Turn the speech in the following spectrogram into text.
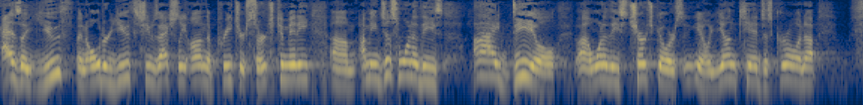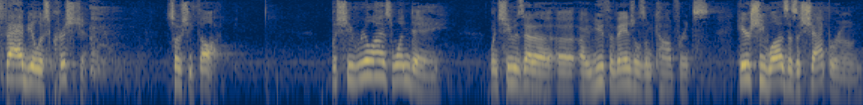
as a youth, an older youth, she was actually on the preacher search committee. Um, I mean, just one of these ideal, uh, one of these churchgoers, you know, young kid just growing up, fabulous Christian. So she thought. But she realized one day when she was at a, a, a youth evangelism conference. Here she was as a chaperone,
